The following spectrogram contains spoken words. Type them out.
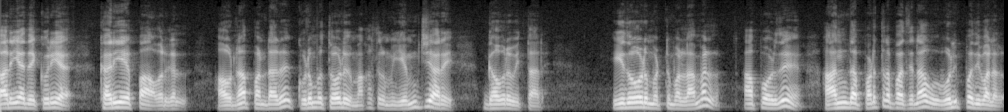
மரியாதைக்குரிய கரியப்பா அவர்கள் அவர் என்ன பண்ணுறாரு குடும்பத்தோடு மக்கள் எம்ஜிஆரை கௌரவித்தார். இதோடு மட்டுமல்லாமல் அப்பொழுது அந்த படத்தில் பார்த்தீங்கன்னா ஒளிப்பதிவாளர்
